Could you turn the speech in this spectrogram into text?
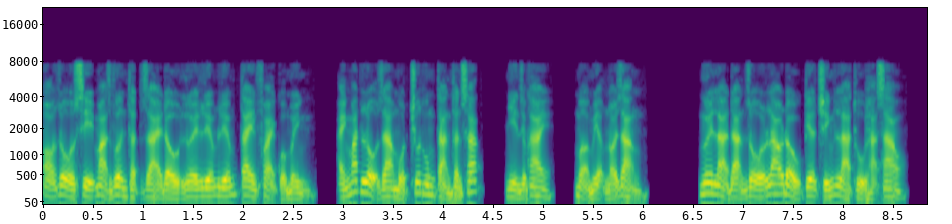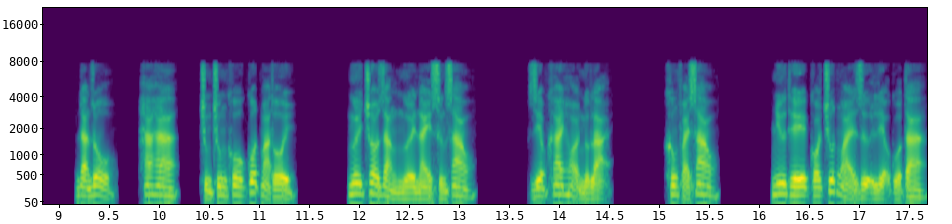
Họ rồ xì mạt vươn thật dài đầu lưỡi liếm liếm tay phải của mình, ánh mắt lộ ra một chút hung tàn thân sắc, nhìn diệp khai, mở miệng nói rằng, ngươi là đạn rồ lao đầu kia chính là thủ hạ sao? Đạn rồ, ha ha, trùng trung khô cốt mà thôi. Ngươi cho rằng người này xứng sao? Diệp khai hỏi ngược lại. Không phải sao? Như thế có chút ngoài dự liệu của ta.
